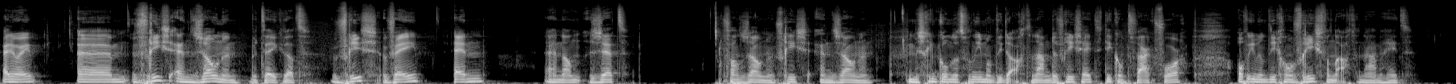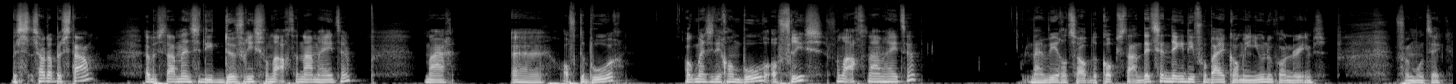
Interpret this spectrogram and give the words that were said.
Anyway, um, Vries en Zonen betekent dat. Vries, V, N en dan Z van Zonen. Vries en Zonen. Misschien komt het van iemand die de achternaam De Vries heet. Die komt vaak voor. Of iemand die gewoon Vries van de achternaam heet. Zou dat bestaan? Er bestaan mensen die De Vries van de achternaam heten. Maar, uh, of de boer. Ook mensen die gewoon boer of Fries van de achternaam heten. Mijn wereld zou op de kop staan. Dit zijn dingen die voorbij komen in Unicorn Dreams. Vermoed ik.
